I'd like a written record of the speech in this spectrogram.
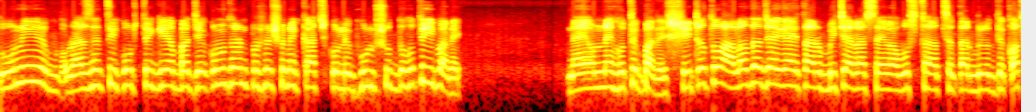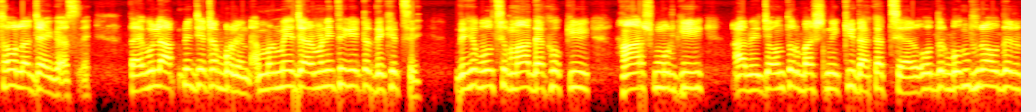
তো উনি রাজনীতি করতে গিয়ে বা যে কোনো ধরনের প্রশাসনিক কাজ করলে ভুল শুদ্ধ হতেই পারে। ন্যায় অন্যায় হতে পারে। সেটা তো আলাদা জায়গায় তার বিচার আছে, ব্যবস্থা আছে, তার বিরুদ্ধে কথা বলার জায়গা আছে। তাই বলে আপনি যেটা বলেন আমার মেয়ে জার্মানি থেকে এটা দেখেছে। দেখে বলছে, "মা দেখো কি হাঁস, মুরগি আর এই যে অন্তর্বাসনী কি দেখাচ্ছে।" আর ওদের বন্ধুরা ওদের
